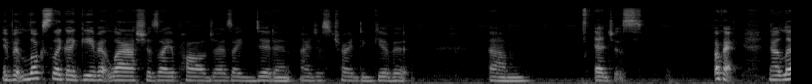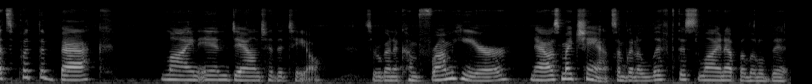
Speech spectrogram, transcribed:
If it looks like I gave it lashes, I apologize. I didn't. I just tried to give it um, edges. Okay, now let's put the back line in down to the tail. So we're going to come from here. Now is my chance. I'm going to lift this line up a little bit.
